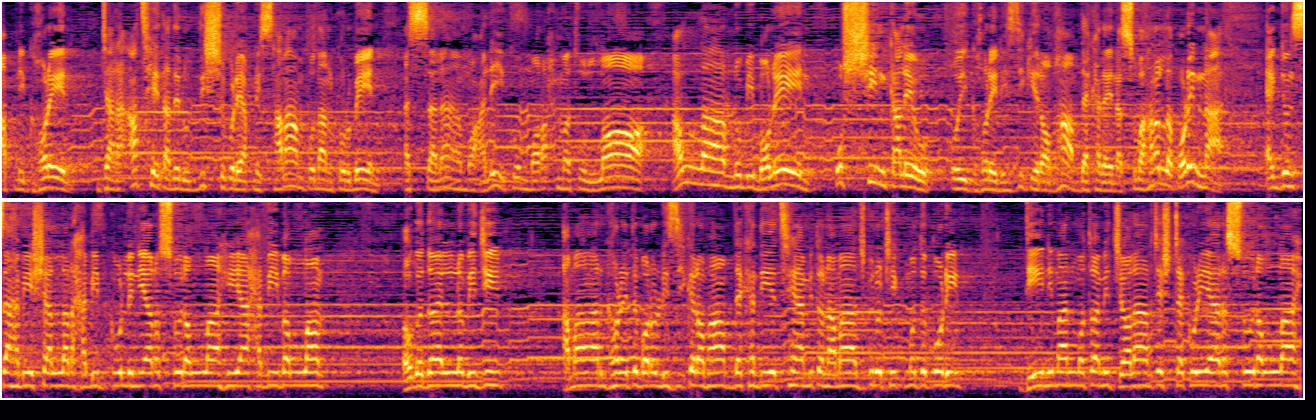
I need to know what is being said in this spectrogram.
আপনি ঘরের যারা আছে তাদের উদ্দেশ্য করে আপনি সালাম প্রদান করবেন। আসসালামু আলাইকুম রহমতুল্লাহ। আল্লাহ নবী বলেন, পশ্চিম কালেও ওই ঘরে রিজিকের অভাব দেখা দেয় না। সুবহানাল্লাহ, পড়েন না। একজন সাহাবী এসে আল্লাহর হাবিব করলেন, ইয়া ইয়া হাবিব আল্লাহ আমার ঘরেতে বড় রিজিকের অভাব দেখা দিয়েছে, আমি তো নামাজগুলো ঠিক মতো পড়ি, দিন ইমান মতো আমি চলার চেষ্টা করি আর সুর আল্লাহ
